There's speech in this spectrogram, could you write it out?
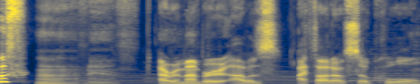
Oh man, I remember I was I thought I was so cool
